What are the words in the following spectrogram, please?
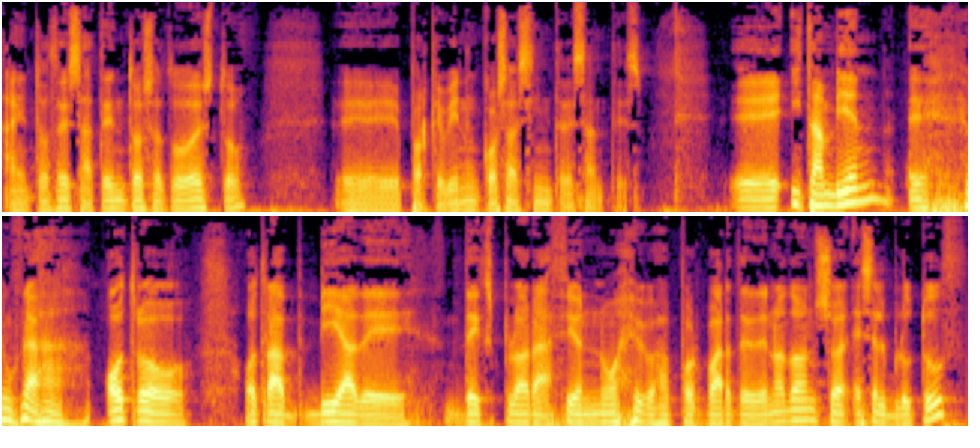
Ah, entonces atentos a todo esto porque vienen cosas interesantes. Eh, y también eh, una otro, otra vía de, exploración nueva por parte de Nodon es el Bluetooth,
